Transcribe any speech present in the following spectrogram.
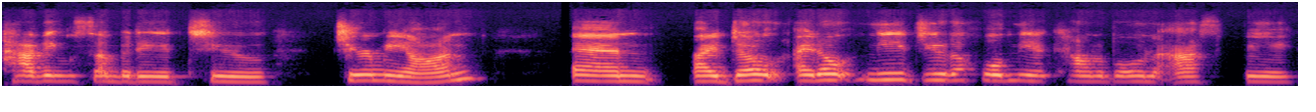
having somebody to cheer me on. And I don't I don't need you to hold me accountable and ask me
